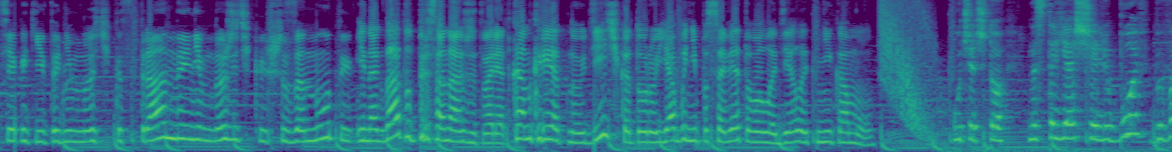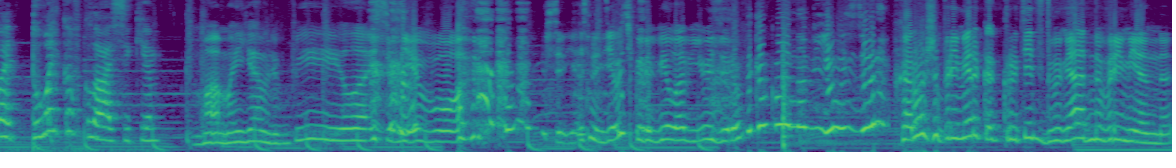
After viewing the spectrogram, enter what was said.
Все какие-то немножечко странные, немножечко шизанутые. Иногда тут персонажи творят конкретную дичь, которую я бы не посоветовала делать никому. Учат, что настоящая любовь бывает только в классике. Мама, я влюбилась в него. Все ясно, девочка любила абьюзеров. И какой он абьюзер? Хороший пример, как крутить с двумя одновременно.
